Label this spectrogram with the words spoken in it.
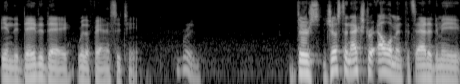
in the day to day with a fantasy team. Agreed. There's just an extra element that's added to me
